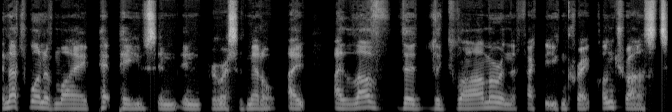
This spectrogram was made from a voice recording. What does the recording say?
And that's one of my pet peeves in, in progressive metal. I, I love the the drama and the fact that you can create contrasts,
